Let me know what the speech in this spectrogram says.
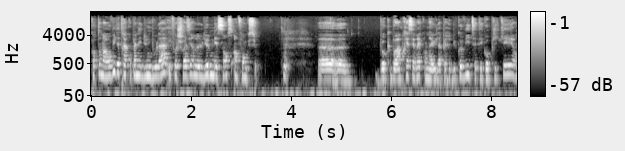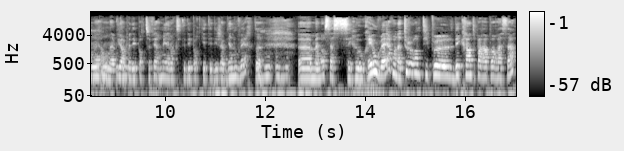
quand on a envie d'être accompagné d'une doula, il faut choisir le lieu de naissance en fonction. Oui. Euh, donc, bon, après, c'est vrai qu'on a eu la période du Covid, c'était compliqué. On a, Mhm, on a vu un mhm. peu des portes se fermer alors que c'était des portes qui étaient déjà bien ouvertes. mhm. Euh, maintenant, ça s'est ré- réouvert. On a toujours un petit peu des craintes par rapport à ça.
